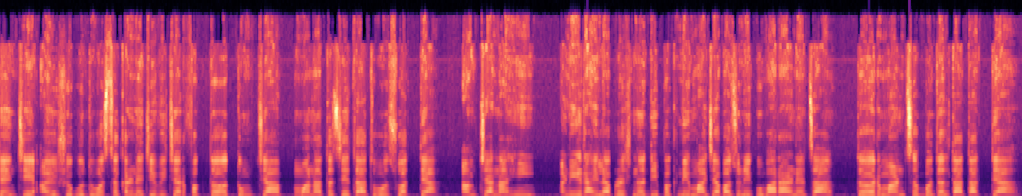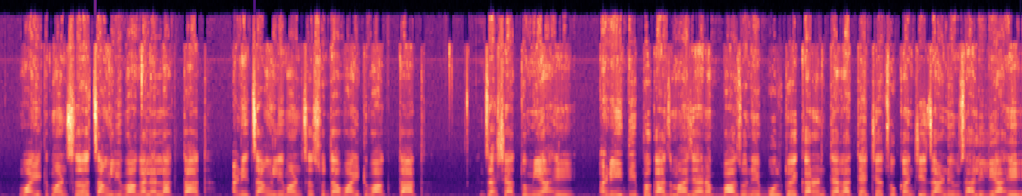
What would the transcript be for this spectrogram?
त्यांचे आयुष्य उद्ध्वस्त करण्याचे विचार फक्त तुमच्या मनातच येतात वसू आत्या. आमच्या नाही. आणि राहिला प्रश्न दीपकने माझ्या बाजूने उभा राहण्याचा. तर माणसं बदलतात आत्या. वाईट माणसं चांगली वागायला लागतात. आणि चांगली माणसंसुद्धा वाईट वागतात. जशा तुम्ही आहे. आणि दीपक आज माझ्या बाजूने बोलतोय कारण त्याला त्याच्या चुकांची जाणीव झालेली आहे.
